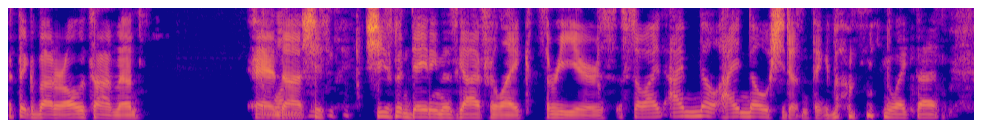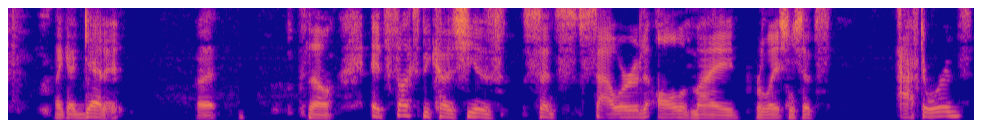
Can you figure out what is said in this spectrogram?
I think about her all the time, man. And uh, she's she's been dating this guy for like three years, so I I know I know she doesn't think about me like that. Like I get it, but so it sucks because she has since soured all of my relationships afterwards.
